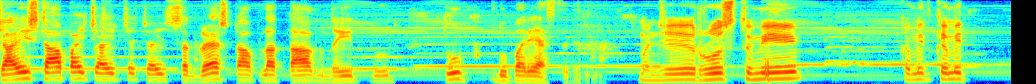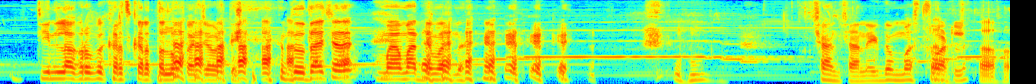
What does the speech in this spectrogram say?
चाळीस स्टाफ आहे चाळीसच्या चाळीस सगळ्या स्टाफला ताक दही दूध तूप दुपारी असतं त्यांना. म्हणजे रोज तुम्ही कमीत कमी तीन लाख रुपये खर्च करता लोकांच्यावरती. दुधाच्या माध्यमातून. छान छान. एकदम मस्त वाटलं. हो, हो.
